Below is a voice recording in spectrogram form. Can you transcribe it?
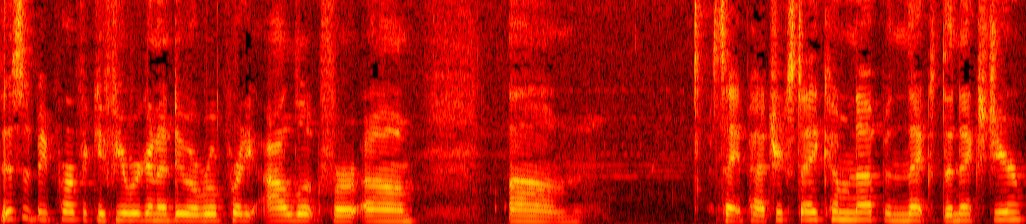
This would be perfect if you were going to do a real pretty eye look for um, um, St. Patrick's Day coming up in next the next year.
